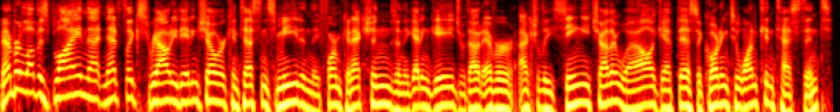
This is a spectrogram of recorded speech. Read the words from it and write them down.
Remember Love is Blind, that Netflix reality dating show where contestants meet and they form connections and they get engaged without ever actually seeing each other? Well, get this. According to one contestant,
